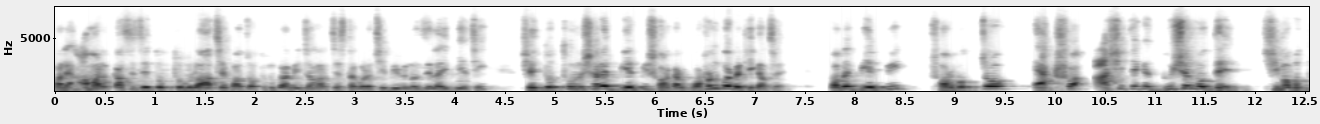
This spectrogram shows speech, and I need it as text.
মানে আমার কাছে যে তথ্যগুলো আছে বা যতটুকু আমি জানার চেষ্টা করেছি, বিভিন্ন জেলায় গিয়েছি, সেই তথ্য অনুসারে বিএনপি সরকার গঠন করবে ঠিক আছে। তবে বিএনপি সর্বোচ্চ একশো আশি থেকে দুইশোর মধ্যে সীমাবদ্ধ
